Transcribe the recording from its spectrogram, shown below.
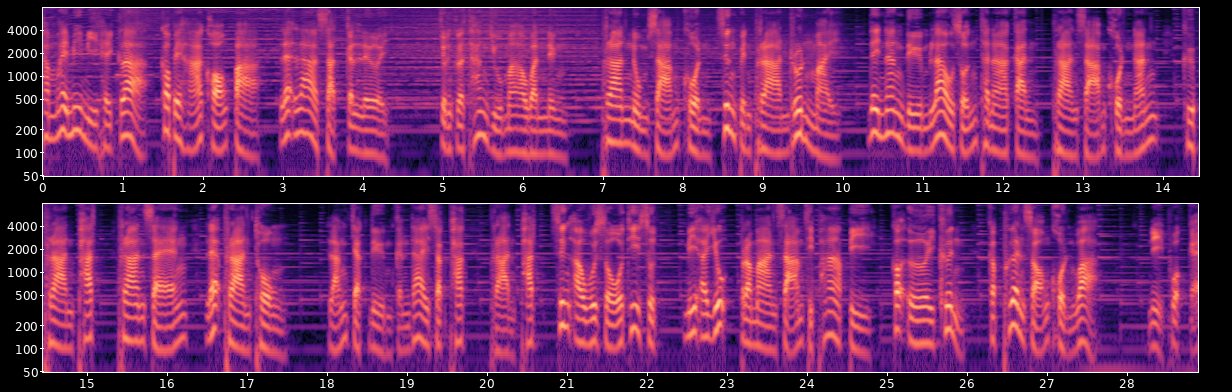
ทำให้ไม่มีใครกล้าเข้าไปหาของป่าและล่าสัตว์กันเลย จนกระทั่งอยู่มาวันหนึ่ง พรานหนุ่มสามคนซึ่งเป็นพรานรุ่นใหม่ ได้นั่งดื่มเหล้าสนทนากัน รานสามคนนั้น คือพรานพัด พรานแสง และพรานธง หลังจากดื่มกันได้สักพัก พรานพัดซึ่งอาวุโสที่สุดมีอายุประมาณ 35 ปี ก็เอ่ยขึ้นกับเพื่อนสองคนว่า นี่พวกแก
